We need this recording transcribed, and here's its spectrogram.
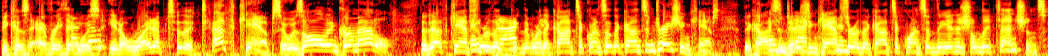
because everything and was, you know, right up to the death camps. It was all incremental. The death camps exactly. were, the, were the consequence of the concentration camps. The concentration exactly. camps are the consequence of the initial detentions.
